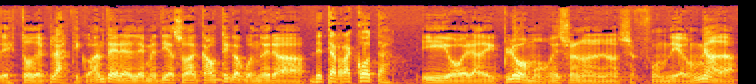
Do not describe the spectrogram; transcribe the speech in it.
es todo de plástico. Antes era- le metía soda cáustica cuando era. De terracota. Y o era de plomo. Eso no, no se fundía con nada.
